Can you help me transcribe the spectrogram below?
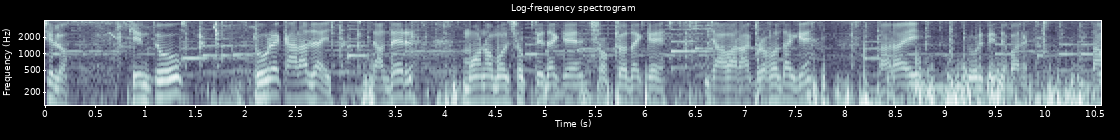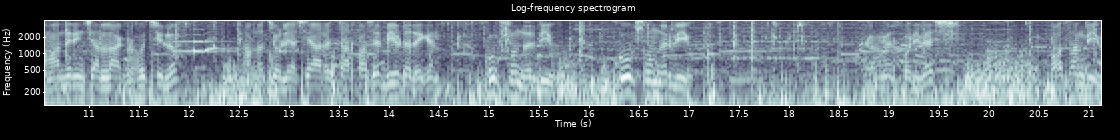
ছিল, কিন্তু ট্যুরে কারা যায়? যাদের মনোবল শক্তি থাকে, শক্ত থাকে, যাওয়ার আগ্রহ থাকে, তারাই ট্যুর দিতে পারে। আমাদের ইনশাল্লাহ আগ্রহ ছিল। আমরা চলে আসি আর চারপাশের ভিউটা দেখেন। খুব সুন্দর ভিউ খুব সুন্দর ভিউ গ্রামের পরিবেশ অসাম ভিউ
